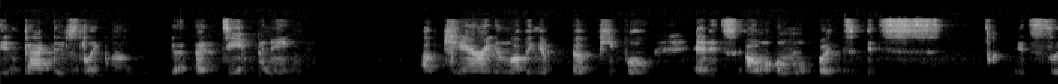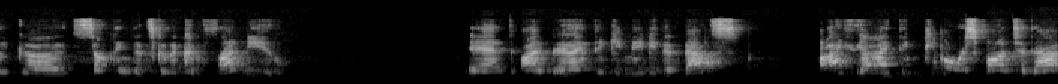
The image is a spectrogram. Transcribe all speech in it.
in fact, there's like a deepening of caring and loving of, of people, and it's almost it's it's like uh, something that's going to confront you. And I'm, and I'm thinking maybe that that's, I, I think people respond to that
